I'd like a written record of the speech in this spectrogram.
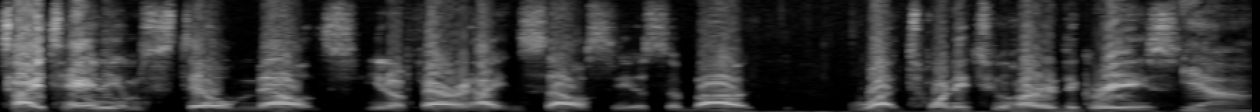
titanium still melts, you know, Fahrenheit and Celsius about what 2200 degrees. Yeah.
